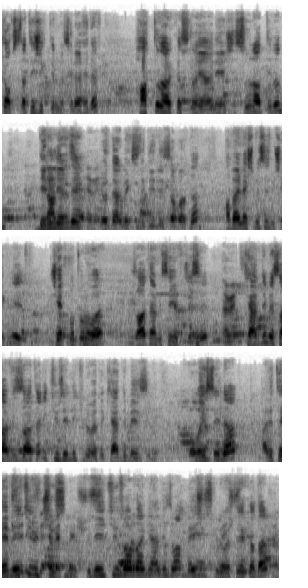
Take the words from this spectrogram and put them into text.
çok stratejiktir mesela hedef. Hattın arkasına yani işte sınır hattının derinlerine Daha- evet. göndermek istediğiniz zaman da haberleşmesiz bir şekilde jet motoru var. Zaten bir seyir füzesi. Evet. Kendi mesafesi zaten 250 kilometre kendi menzili. Dolayısıyla Hani TB2 350, 300, evet, 500. bir de 200 oradan geldiği zaman 500 kilometreye kadar Evet.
